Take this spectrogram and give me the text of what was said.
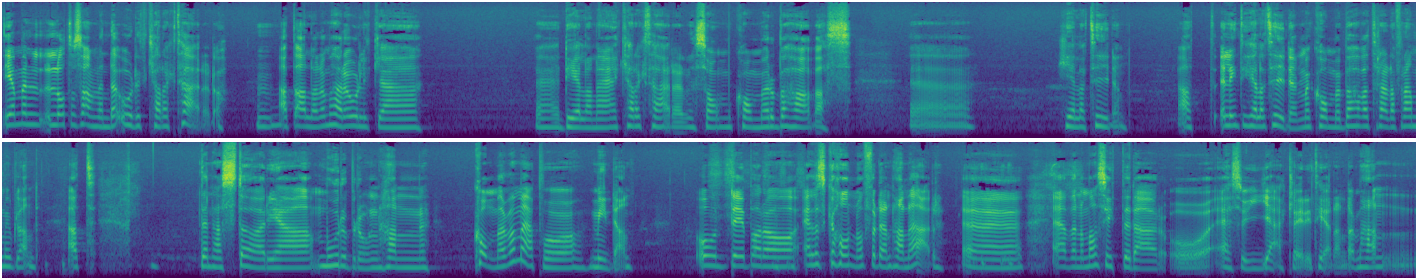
Ja men låt oss använda ordet karaktärer då. Mm. Att alla de här olika eh, delarna är karaktärer som kommer att behövas eh, hela tiden. Att, eller inte hela tiden, men kommer behöva träda fram ibland. Att den här störiga morbrorn, han kommer vara med på middagen. Och det är bara att älska honom för den han är. Eh, även om han sitter där och är så jäkla irriterande. Men han,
